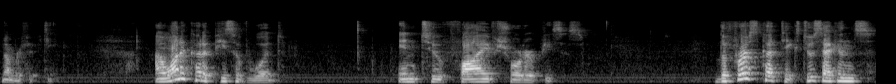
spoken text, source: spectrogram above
number 15. I want to cut a piece of wood into five shorter pieces. The first cut takes two seconds,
